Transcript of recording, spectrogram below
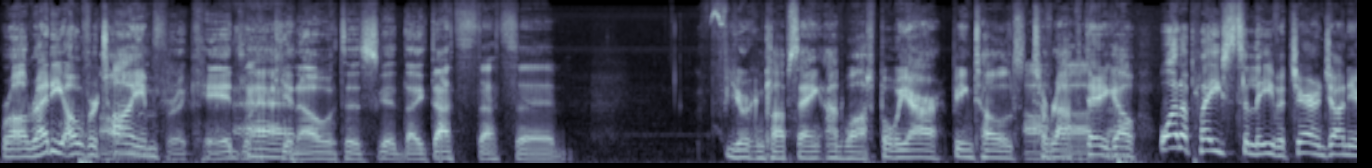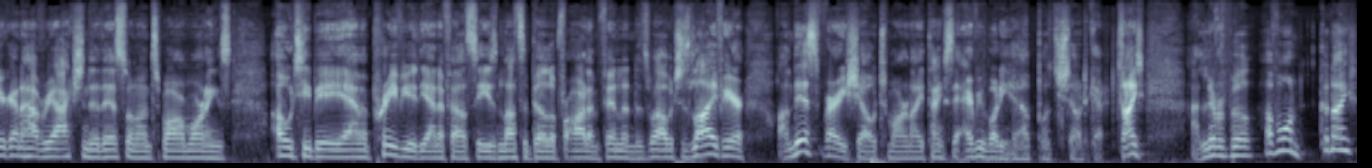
We're already over time. For a kid, like, uh, you know, to, like that's, that's a. Jurgen Klopp saying, and what? But we are being told oh, to wrap. God, there you no. go. What a place to leave it. Jer and Johnny are going to have a reaction to this one on tomorrow morning's OTBAM, a preview of the NFL season. Lots of build up for Ireland Finland as well, which is live here on this very show tomorrow night. Thanks to everybody who helped put the show together tonight. And Liverpool have won. Good night.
